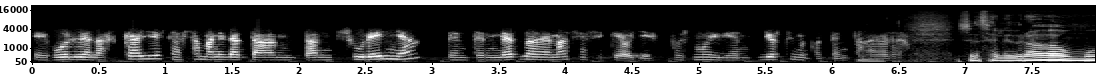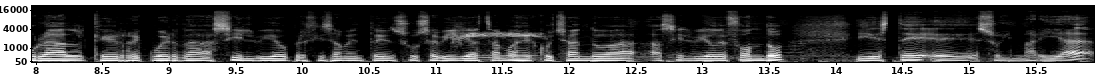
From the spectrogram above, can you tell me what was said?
eh, vuelve a las calles a esa manera tan tan sureña de entenderlo además así que oye pues muy bien yo estoy muy contenta la verdad Se celebraba un mural que recuerda a Silvio, precisamente en su Sevilla. Sí. Estamos escuchando a, a Silvio de fondo. Y este, eh, Soy María,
